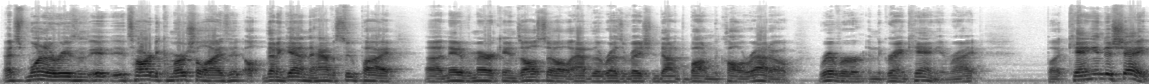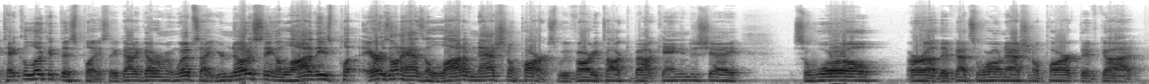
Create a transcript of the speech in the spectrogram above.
That's one of the reasons it, it's hard to commercialize it. Then again, the Havasupai uh, Native Americans also have the reservation down at the bottom of the Colorado River in the Grand Canyon, right? But Canyon de Chelly, take a look at this place. They've got a government website. You're noticing a lot of these. Pl- Arizona has a lot of national parks. We've already talked about Canyon de Chelly Saguaro, or uh, they've got Saguaro National Park, they've got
